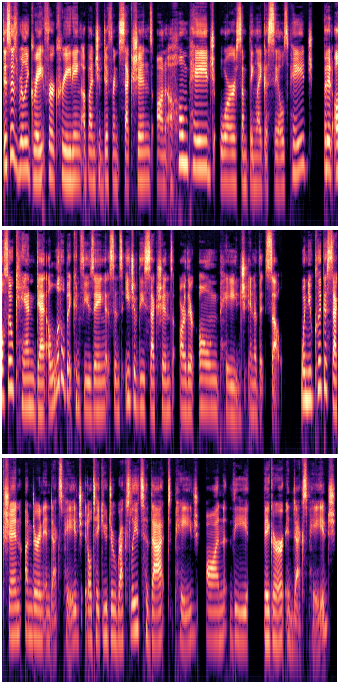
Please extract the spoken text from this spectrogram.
This is really great for creating a bunch of different sections on a home page or something like a sales page but it also can get a little bit confusing since each of these sections are their own page in of itself. When you click a section under an index page, it'll take you directly to that page on the bigger index page.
